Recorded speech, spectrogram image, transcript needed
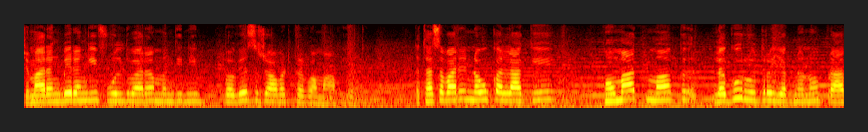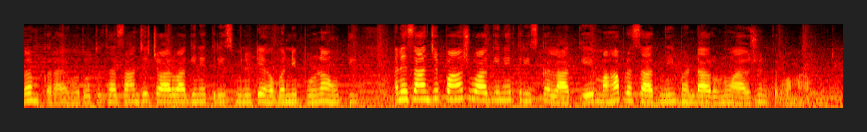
જેમાં રંગબેરંગી ફૂલ દ્વારા મંદિરની ભવ્ય સજાવટ કરવામાં આવી હતી. તથા સવારે નવ કલાકે હોમાત્મક લઘુરુદ્ર યજ્ઞનો પ્રારંભ કરાયો હતો તથા સાંજે ચાર વાગીને ત્રીસ મિનિટે હવનની પૂર્ણાહુતિ અને સાંજે પાંચ વાગીને ત્રીસ કલાકે મહાપ્રસાદની ભંડારોનું આયોજન કરવામાં આવ્યું હતું.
